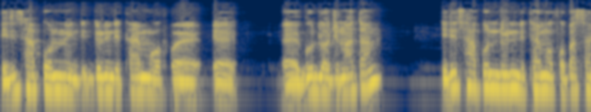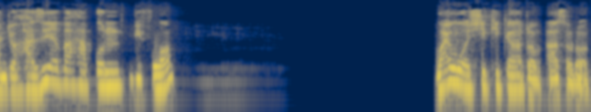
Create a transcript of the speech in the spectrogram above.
Did it happen the, during the time of uh, uh, uh, Jonathan? Did it happen during the time of Obasanjo? Has it ever happened before? Why was she kicked out of Aso Rock?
